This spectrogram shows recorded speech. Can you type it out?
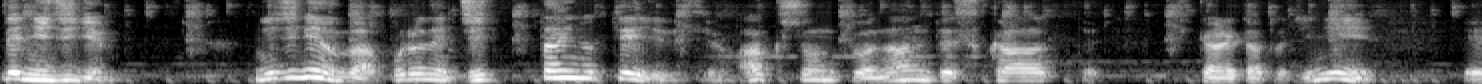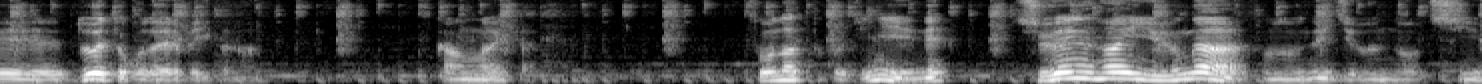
で、2次元。2次元は、これはね、実体の定義ですよ。アクションとは何ですかって聞かれたときに、えー、どうやって答えればいいかなって考えた。そうなったときにね、主演俳優がその、ね、自分のシーンを、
